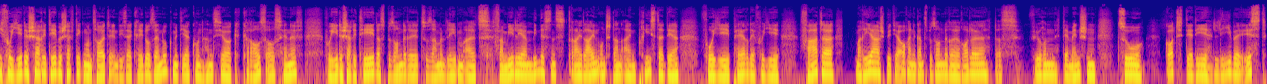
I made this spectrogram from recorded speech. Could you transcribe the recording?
Die Foyer de Charité beschäftigen uns heute in dieser Credo-Sendung mit Diakon Hans-Jörg Kraus aus Hennef. Foyer de Charité, das besondere Zusammenleben als Familie, mindestens drei Laien und dann ein Priester, der Foyer Père, der Foyer Vater. Maria spielt ja auch eine ganz besondere Rolle, das Führen der Menschen zu Gott, der die Liebe ist.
